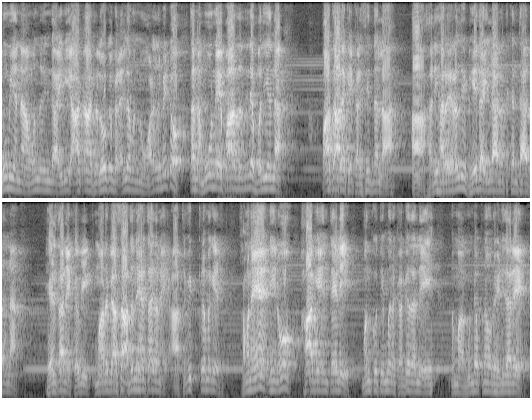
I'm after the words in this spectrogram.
ಭೂಮಿಯನ್ನು, ಒಂದರಿಂದ ಇಡೀ ಆಕಾಶ ಲೋಕಗಳೆಲ್ಲವನ್ನು ಅಳೆದುಬಿಟ್ಟು ತನ್ನ ಮೂರನೇ ಪಾದದಿಂದ ಬಲಿಯನ್ನು ಪಾತಾಳಕ್ಕೆ ಕಳಿಸಿದ್ನಲ್ಲ. ಆ ಹರಿಹರರಲ್ಲಿ ಭೇದ ಇಲ್ಲ ಅನ್ನತಕ್ಕಂಥದ್ದನ್ನು ಹೇಳ್ತಾನೆ ಕವಿ ಕುಮಾರವ್ಯಾಸ. ಅದನ್ನು ಹೇಳ್ತಾ ಇದ್ದಾನೆ, ಆ ತ್ರಿವಿಕ್ರಮಗೆ ಸಮನೇ ನೀನು ಹಾಗೆ ಅಂತೇಳಿ ಮಂಕುತಿಮ್ಮನ ಕಗ್ಗದಲ್ಲಿ ನಮ್ಮ ಗುಂಡಪ್ಪನವರು ಹೇಳಿದ್ದಾರೆ.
